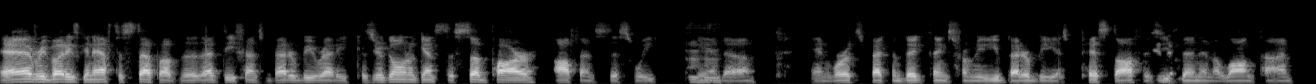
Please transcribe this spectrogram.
everybody's going to have to step up the, that defense better be ready because you're going against a subpar offense this week Mhm. and uh and we're expecting big things from you you better be as pissed off as you've been in a long time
